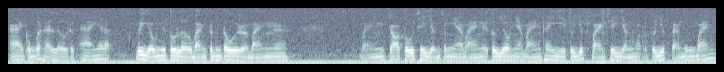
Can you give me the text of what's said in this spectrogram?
Ai cũng có thể lừa được ai hết đó ví dụ như tôi lừa bạn tin tôi rồi bạn à, bạn cho tôi xây dựng trong nhà bạn thì tôi vô nhà bạn thay vì tôi giúp bạn xây dựng hoặc tôi giúp bạn buôn bán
